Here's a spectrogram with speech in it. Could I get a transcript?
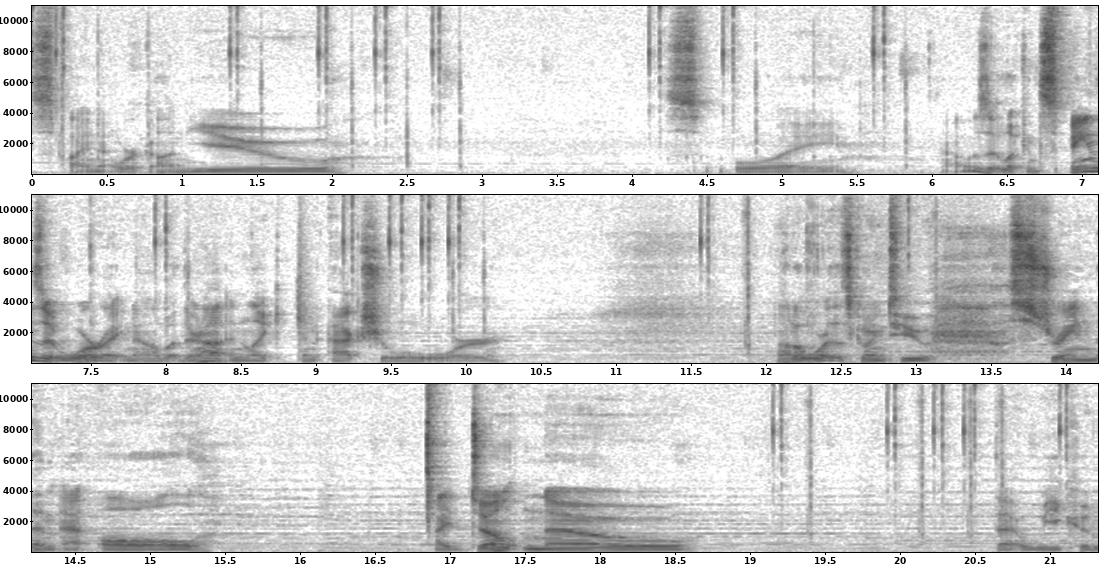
spy network on you. boy. How is it looking? Spain's at war right now, but they're not in like an actual war. Not a war that's going to strain them at all. I don't know that we could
